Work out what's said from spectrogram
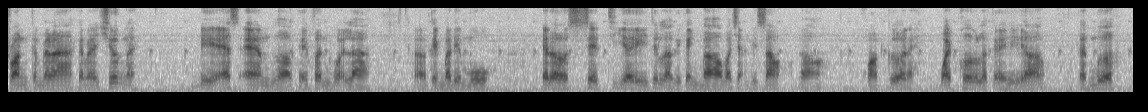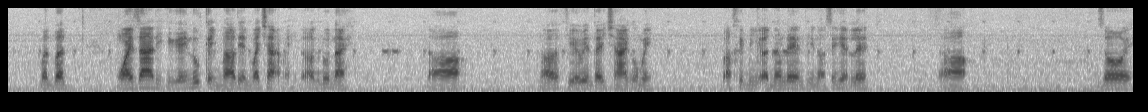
front camera camera trước này. BSM là cái phần gọi là uh, cảnh báo điểm mù. RCTA tức là cái cảnh báo va chạm phía sau. Đó khóa cửa này wiper là cái ờ, gạt mưa vân vân. Ngoài ra thì cái, cái nút cảnh báo tiền va chạm ấy đó là cái nút này. Đó nó ở phía bên tay trái của mình. Và khi mình ấn nó lên thì nó sẽ hiện lên. Đó. Rồi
